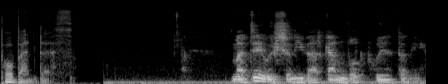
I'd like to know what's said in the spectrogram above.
Pob endeth. Mae Dyw eisiau ni ddarganfod pwy ydy ni.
